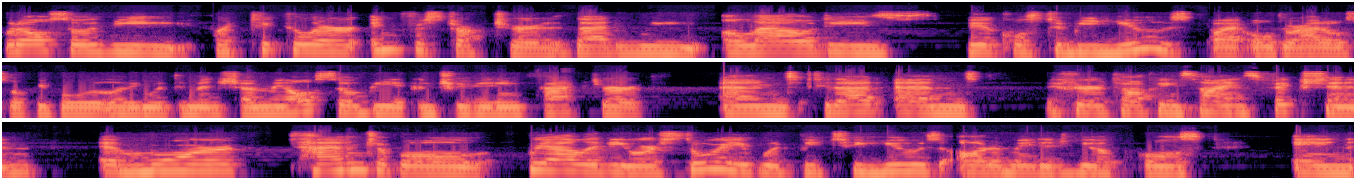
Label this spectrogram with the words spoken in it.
but also the particular infrastructure that we allow these vehicles to be used by older adults or people living with dementia may also be a contributing factor. And to that end, if you're talking science fiction, a more tangible reality or story would be to use automated vehicles in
